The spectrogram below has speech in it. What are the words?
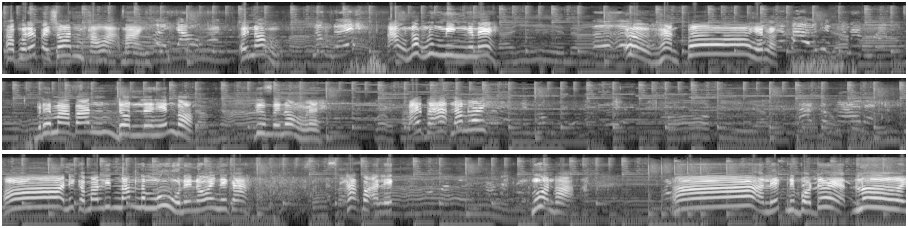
เอาบ่ได้ไปซ่อนเขาอะไม่ อ้ยน้อง น้องเด้ยเอ้าน้องลุงนิงกันเด้ให้ได้เออเออหันเป้อเห็นล่ะข้าวที่อยามันกมาบ่ได้มาบ้านดนเลยเห็นบ่ดำน้ำลืมไปน้องเลย ไปไปอาบน้ำเลยขอเพียงอ๋อ นี่ก็มาลิ้นน้ำน้ำหมูน้อยๆนี่กะคักบ่อเล็กม่วนบ่อ่าอเล็กนี่บ่แดดเลย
